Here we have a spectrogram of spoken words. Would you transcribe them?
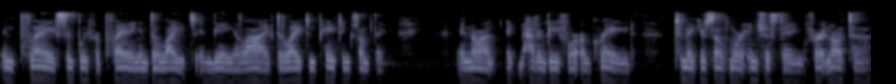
and play simply for playing and delight in being alive, delight in painting something and not it having be for a grade to make yourself more interesting, for it not to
